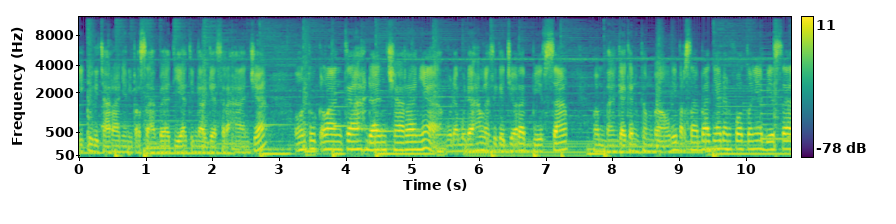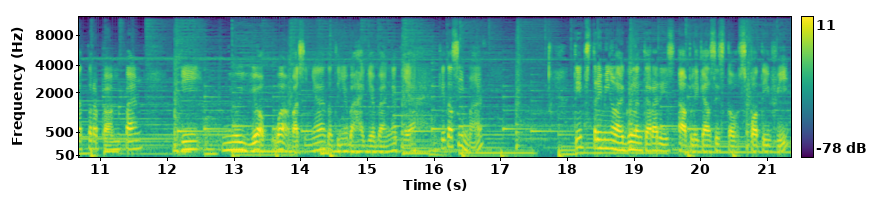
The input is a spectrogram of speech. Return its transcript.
Ikuti caranya nih persahabat ya, tinggal geser aja untuk langkah dan caranya. Mudah-mudahan Lesti Kejora bisa membanggakan kembali persahabatnya dan fotonya bisa terpampang di New York. Wah, pastinya tentunya bahagia banget ya. Kita simak tips streaming lagu Lentera di aplikasi Spot TV.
